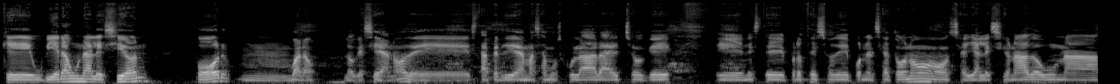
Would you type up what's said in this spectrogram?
que hubiera una lesión por, mmm, bueno, lo que sea, ¿no? De esta pérdida de masa muscular ha hecho que eh, en este proceso de ponerse a tono se haya lesionado una,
